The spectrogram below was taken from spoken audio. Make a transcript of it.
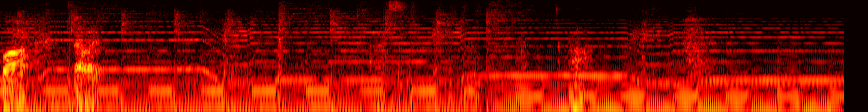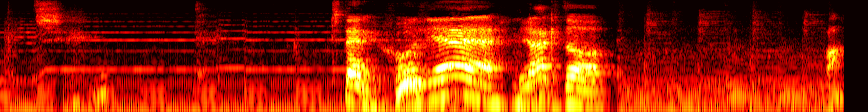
Fuck. Dawaj. Cztery. O Uff. nie! Jak to? Dwa.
